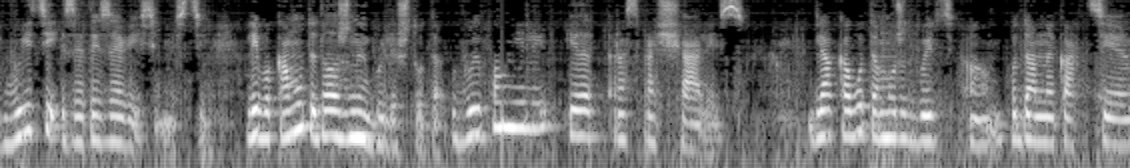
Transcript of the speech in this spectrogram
выйти из этой зависимости либо кому-то должны были что-то выполнили и распрощались. Для кого-то может быть а, по данной карте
